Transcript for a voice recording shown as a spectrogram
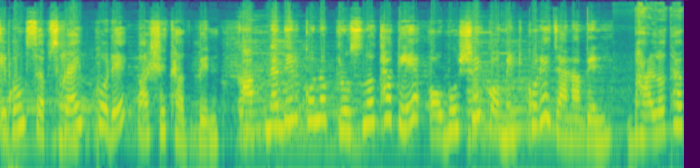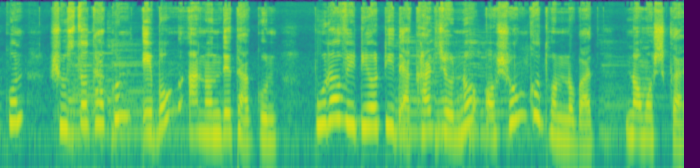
এবং সাবস্ক্রাইব করে পাশে থাকবেন। আপনাদের কোনো প্রশ্ন থাকলে অবশ্যই কমেন্ট করে জানাবেন। ভালো থাকুন সুস্থ থাকুন এবং আনন্দে থাকুন। পুরো ভিডিওটি দেখার জন্য অসংখ্য ধন্যবাদ। নমস্কার।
